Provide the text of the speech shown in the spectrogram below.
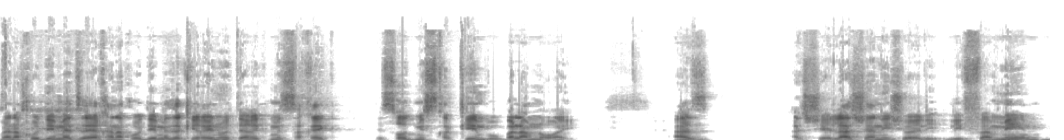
ואנחנו יודעים את זה, איך אנחנו יודעים את זה? כי ראינו את אריק משחק עשרות משחקים והוא בלם נוראי. אז השאלה שאני שואל, לפעמים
